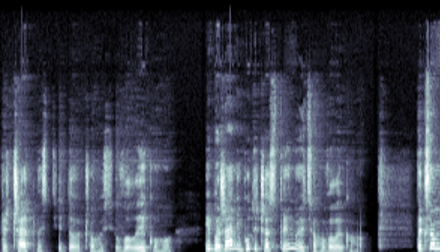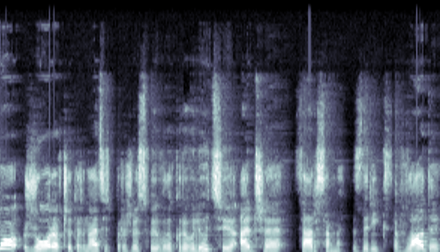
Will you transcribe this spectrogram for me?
причетності до чогось великого і бажання бути частиною цього великого. Так само Жора в 14 пережив свою велику революцію, адже цар саме зрікся влади,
